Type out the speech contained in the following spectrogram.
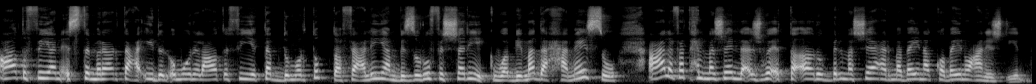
عاطفيا استمرار تعقيد الأمور العاطفية تبدو مرتبطة فعليا بظروف الشريك وبمدى حماسه على فتح المجال لأجواء التقارب بالمشاعر ما بينك وبينه عن جديد.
